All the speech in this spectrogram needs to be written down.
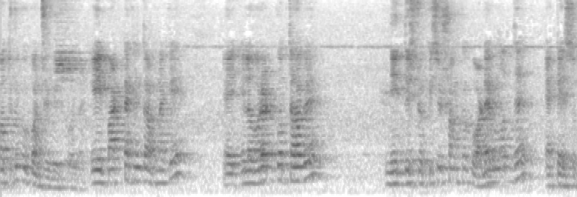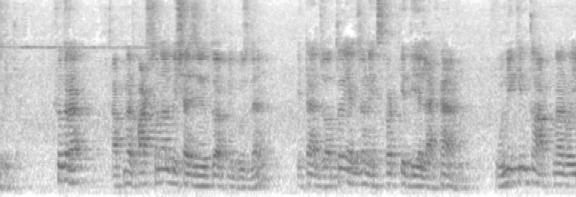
কতটুকু কন্ট্রিবিউট করবেন? এই পার্টটা কিন্তু আপনাকে এলাবোরেট করতে হবে। নির্দিষ্ট কিছু সংখ্যক ওয়ার্ডের মধ্যে একটা এসওপিতে সুতরাং আপনার পার্সোনাল বিষয় যেহেতু আপনি বুঝলেন, এটা যতই একজন এক্সপার্টকে দিয়ে লেখান, উনি কিন্তু আপনার ওই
